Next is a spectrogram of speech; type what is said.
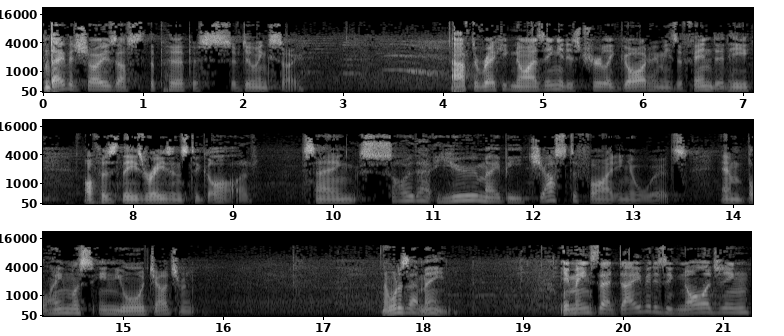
And David shows us the purpose of doing so. After recognizing it is truly God whom he's offended, he offers these reasons to God, saying, So that you may be justified in your words and blameless in your judgment. Now, what does that mean? It means that David is acknowledging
